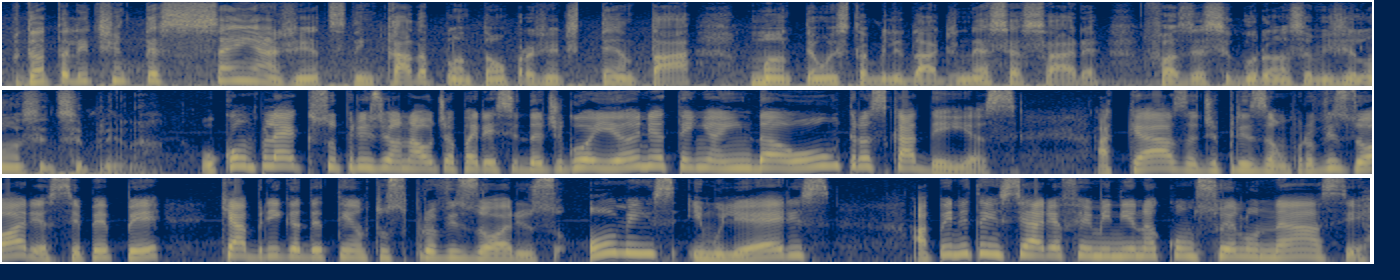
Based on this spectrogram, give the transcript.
Portanto, ali tinha que ter 100 agentes em cada plantão para a gente tentar manter uma estabilidade necessária, fazer segurança, vigilância e disciplina. O complexo prisional de Aparecida de Goiânia tem ainda outras cadeias. A Casa de Prisão Provisória, CPP, que abriga detentos provisórios homens e mulheres. A Penitenciária Feminina Consuelo Nasser,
